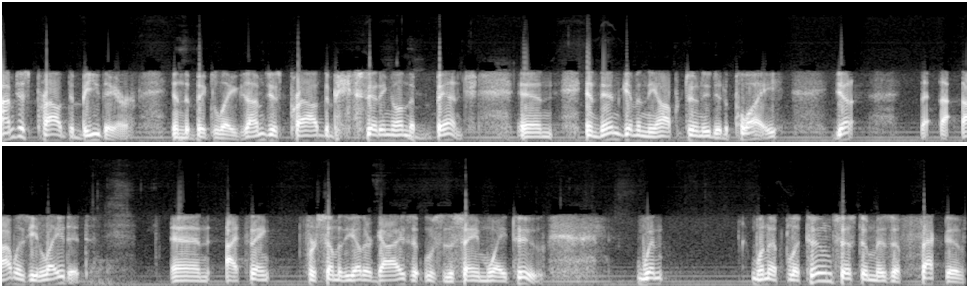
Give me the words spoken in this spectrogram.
I'm just proud to be there in the big leagues. I'm just proud to be sitting on the bench and and then given the opportunity to play. You know, I was elated. And I think for some of the other guys it was the same way too. When when a platoon system is effective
